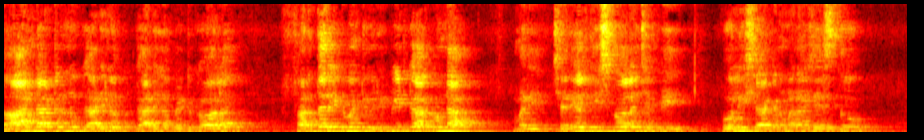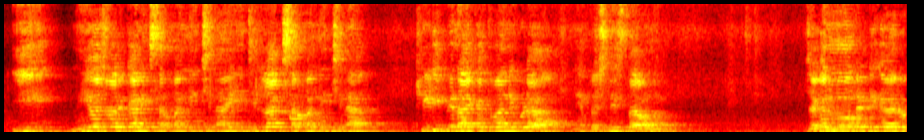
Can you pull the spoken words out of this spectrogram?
లా అండ్ ఆర్డర్ను గాడిలో గాడిలో పెట్టుకోవాలా? ఫర్దర్ ఇటువంటివి రిపీట్ కాకుండా మరి చర్యలు తీసుకోవాలని చెప్పి పోలీస్ శాఖను మనవి చేస్తూ ఈ నియోజకవర్గానికి సంబంధించిన ఈ జిల్లాకు సంబంధించిన టీడీపీ నాయకత్వాన్ని కూడా నేను ప్రశ్నిస్తా ఉన్నాను. జగన్మోహన్ రెడ్డి గారు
